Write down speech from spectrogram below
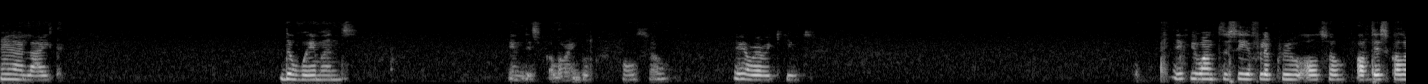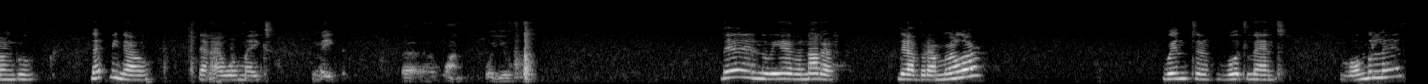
And I like the women's in this coloring book also. They are very cute. If you want to see a flip through also of this coloring book, let me know. Then I will make make uh, one for you. Then we have another Deborah Muller Winter Woodland Wonderland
